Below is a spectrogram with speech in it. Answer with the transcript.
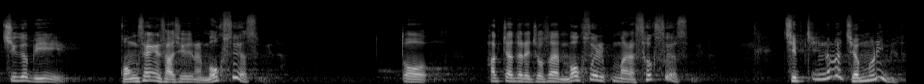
직업이 공생에 사시기 전에 목수였습니다. 또 학자들의 조사에 목수일 뿐만 아니라 석수였습니다. 집 짓는 건 전문입니다.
